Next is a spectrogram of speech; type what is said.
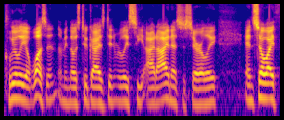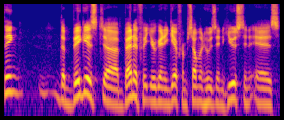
clearly it wasn't. I mean, those two guys didn't really see eye to eye necessarily. And so I think the biggest uh, benefit you're going to get from someone who's in Houston is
